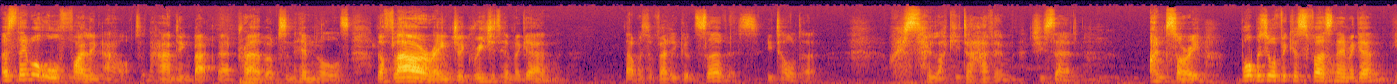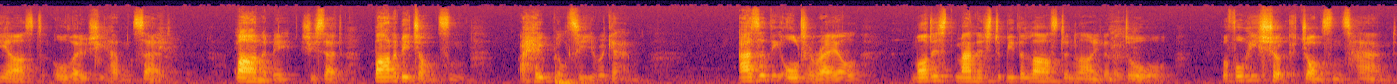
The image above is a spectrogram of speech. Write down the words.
As they were all filing out and handing back their prayer books and hymnals, the flower arranger greeted him again. That was a very good service, he told her. We're so lucky to have him, she said. I'm sorry, what was your vicar's first name again? he asked, although she hadn't said. Barnaby, she said. Barnaby Johnson. I hope we'll see you again. As at the altar rail, Modest managed to be the last in line at the door. Before he shook Johnson's hand,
